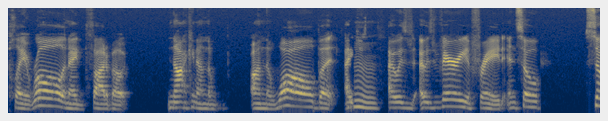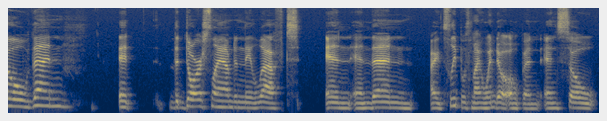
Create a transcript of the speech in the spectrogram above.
play a role and I thought about knocking on the on the wall but I just, mm. I was I was very afraid. And so so then it the door slammed and they left. And and then I'd sleep with my window open. And so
